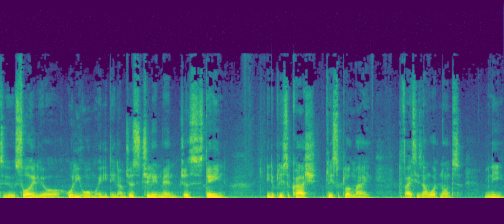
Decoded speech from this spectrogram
to soil your holy home or anything. I'm just chilling, man. Just staying. Need a place to crash a place to plug my devices and whatnot. Mini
